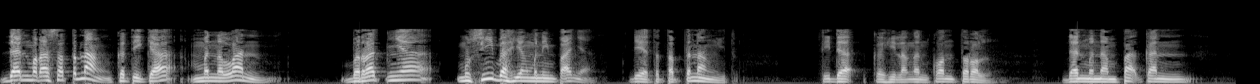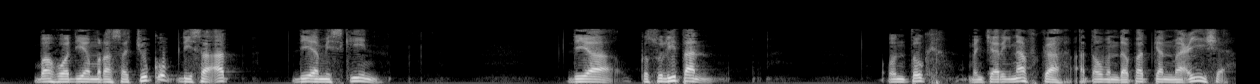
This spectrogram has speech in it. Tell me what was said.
Dan merasa tenang ketika menelan beratnya musibah yang menimpanya. Dia tetap tenang itu. Tidak kehilangan kontrol. Dan menampakkan bahwa dia merasa cukup di saat dia miskin. Dia kesulitan untuk mencari nafkah atau mendapatkan maisha.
